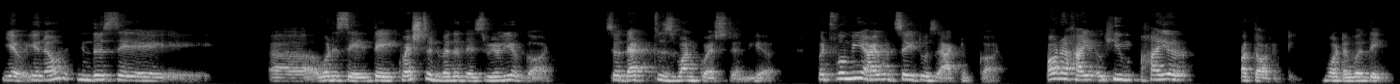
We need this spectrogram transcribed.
you, you know, in this, uh, what to say, they question whether there's really a God. So that is one question here. But for me, I would say it was act of God or a, high, a hum, higher authority, whatever they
